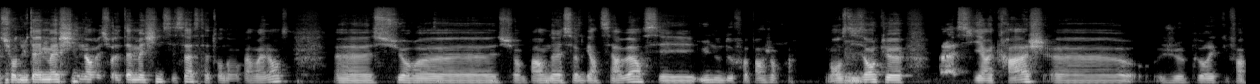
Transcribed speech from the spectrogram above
sur du time machine, non mais sur le time machine c'est ça, ça tourne en permanence. sur sur par exemple de la sauvegarde serveur, c'est une ou deux fois par jour. Quoi. En se mmh. disant que voilà, s'il y a un crash, je peux enfin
